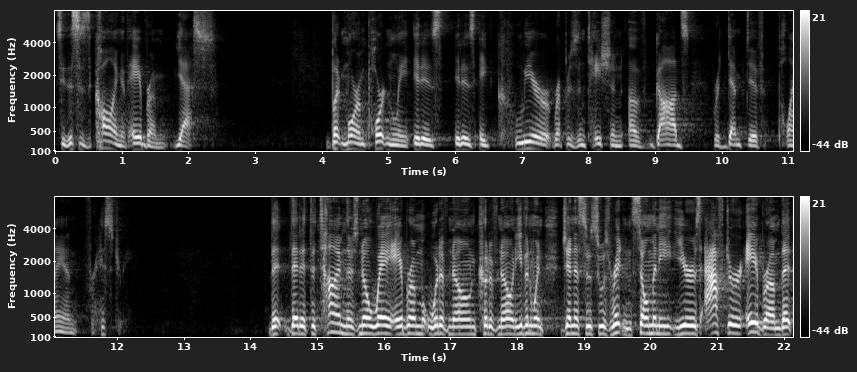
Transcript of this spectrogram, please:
See, this is the calling of Abram, yes, but more importantly, it is, it is a clear representation of God's redemptive plan for history. That, that at the time, there's no way Abram would have known, could have known, even when Genesis was written so many years after Abram, that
